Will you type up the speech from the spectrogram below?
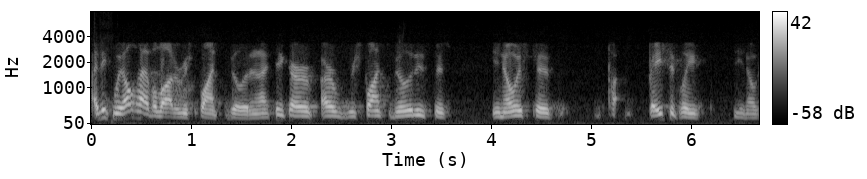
I think we all have a lot of responsibility, and I think our our responsibility is, you know, is to basically, you know,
